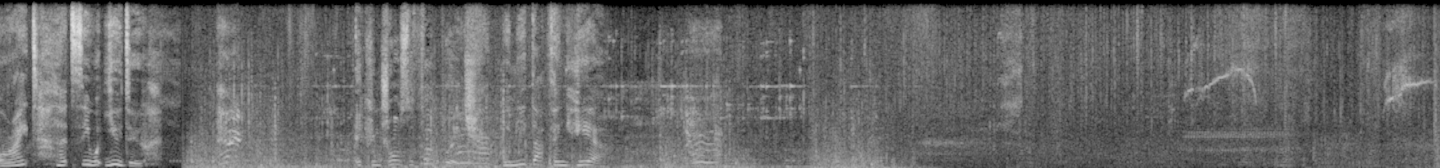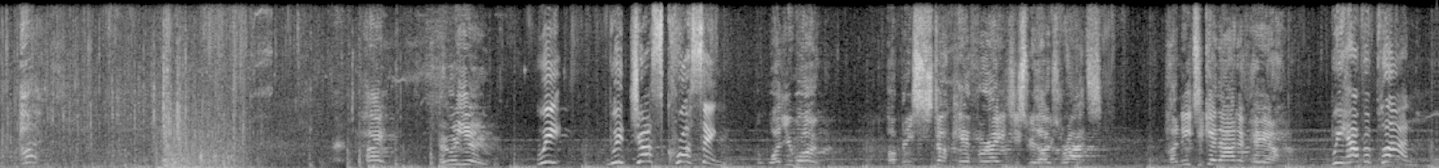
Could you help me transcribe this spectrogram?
All right, let's see what you do. It controls the footbridge. We need that thing here. Hey, who are you? We... we're just crossing! Well, you won't. I've been stuck here for ages with those rats. I need to get out of here. We have a plan!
